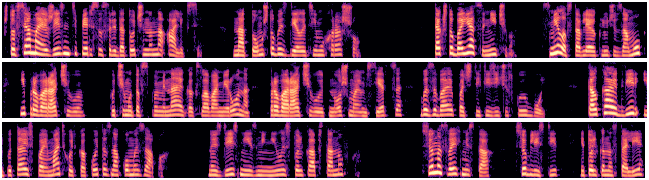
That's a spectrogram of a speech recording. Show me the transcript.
что вся моя жизнь теперь сосредоточена на Алексе, на том, чтобы сделать ему хорошо. Так что бояться нечего. Смело вставляю ключ в замок и проворачиваю. Почему-то вспоминая, как слова Мирона проворачивают нож в моем сердце, вызывая почти физическую боль. Толкаю дверь и пытаюсь поймать хоть какой-то знакомый запах. Но здесь не изменилась только обстановка. Все на своих местах, все блестит, и только на столе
